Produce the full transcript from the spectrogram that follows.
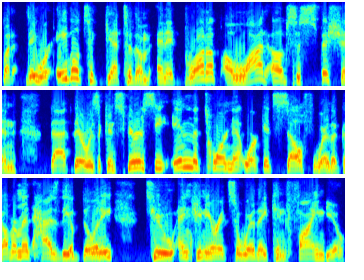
But they were able to get to them, and it brought up a lot of suspicion that there was a conspiracy in the Tor network itself where the government has the ability to engineer it so where they can find you.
